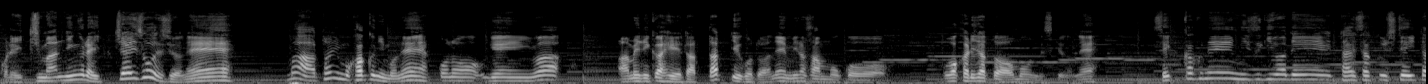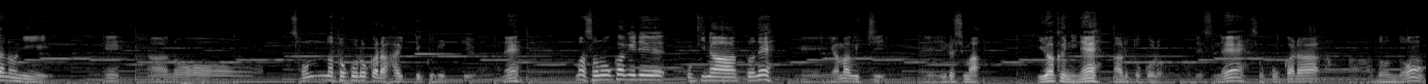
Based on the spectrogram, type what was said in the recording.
これ1万人ぐらいいっちゃいそうですよね。まあ、とにもかくにもね、この原因はアメリカ兵だったっていうことはね、皆さんもこう、お分かりだとは思うんですけどね。せっかくね、水際で対策していたのに、ね、あのーそんなところから入ってくるっていうのがね。まあそのおかげで沖縄とね、山口、広島、岩国ね、あるところですね。そこからどんどん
